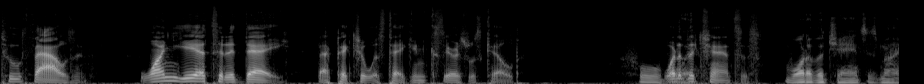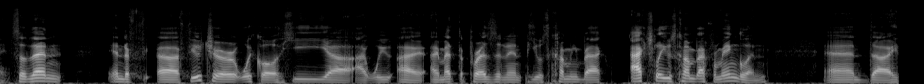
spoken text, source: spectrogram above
2000. One year to the day that picture was taken. Sirius was killed. Oh, What are the chances?" what are the chances, mate? So then, in the f- uh, future, we call he. Uh, I we I, I met the president. He was coming back. Actually, he was coming back from England, and uh, he,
